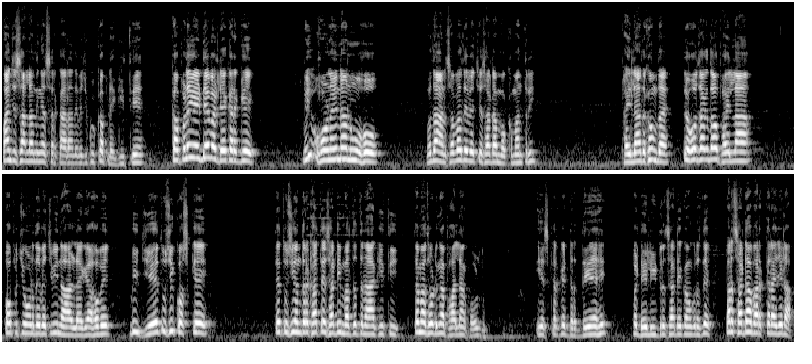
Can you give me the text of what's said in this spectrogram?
5 ਸਾਲਾਂ ਦੀਆਂ ਸਰਕਾਰਾਂ ਦੇ ਵਿੱਚ ਕੋਈ ਘਪਲੇ ਕੀਤੇ ਹੈ ਘਪਲੇ ਐਡੇ ਵੱਡੇ ਕਰ ਗਏ ਵੀ ਹੁਣ ਇਹਨਾਂ ਨੂੰ ਉਹ ਵਿਧਾਨ ਸਭਾ ਦੇ ਵਿੱਚ ਸਾਡਾ ਮੁੱਖ ਮੰਤਰੀ ਫਾਈਲਾਂ ਦਿਖਾਉਂਦਾ ਹੈ ਤੇ ਹੋ ਸਕਦਾ ਉਹ ਫਾਈਲਾਂ ਉਪ ਚੋਣ ਦੇ ਵਿੱਚ ਵੀ ਨਾਲ ਲੈ ਗਿਆ ਹੋਵੇ ਵੀ ਜੇ ਤੁਸੀਂ ਕੁਸ ਕੇ ਤੇ ਤੁਸੀਂ ਅੰਦਰ ਖਾਤੇ ਸਾਡੀ ਮਦਦ ਨਾ ਕੀਤੀ ਤਾਂ ਮੈਂ ਤੁਹਾਡੀਆਂ ਫਾਈਲਾਂ ਖੋਲ ਦੂੰ। ਇਸ ਕਰਕੇ ਡਰਦੇ ਆ ਇਹ ਵੱਡੇ ਲੀਡਰ ਸਾਡੇ ਕਾਂਗਰਸ ਦੇ, ਪਰ ਸਾਡਾ ਵਰਕਰ ਹੈ ਜਿਹੜਾ,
